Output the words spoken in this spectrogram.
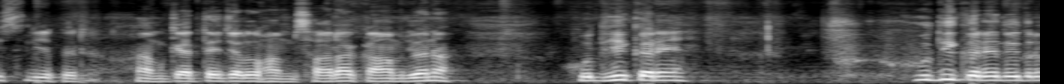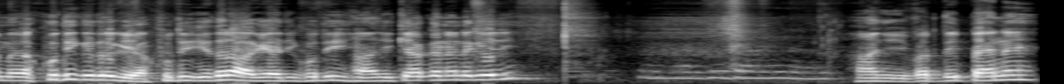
इसलिए फिर हम कहते हैं, चलो हम सारा काम जो है ना, खुद ही करें। खुद ही करें तो इधर मेरा खुद ही किधर गया? खुद ही इधर आ गया जी, खुद ही। हाँ जी, क्या करने लगे जी? हाँ जी, वर्दी पहने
